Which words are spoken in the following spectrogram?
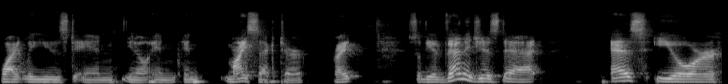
widely used in you know in in my sector right so the advantage is that as your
